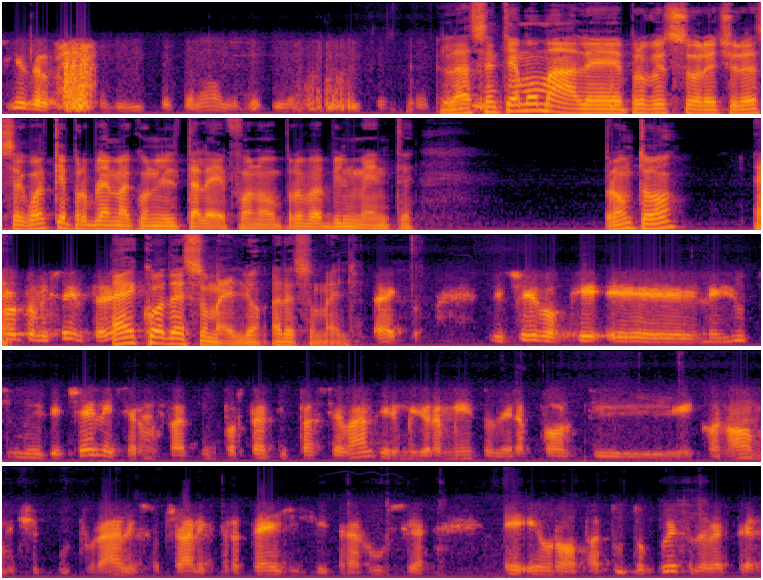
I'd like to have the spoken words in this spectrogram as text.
sia dal punto di vista economico sia dal punto di vista La sentiamo male, professore, ci deve essere qualche problema con il telefono, probabilmente. Pronto? Eh. Pronto, mi sente? Ecco, adesso meglio, adesso meglio. Ecco, dicevo che eh, negli ultimi decenni si erano fatti importanti passi avanti nel miglioramento dei rapporti economici, culturali, sociali, strategici tra Russia e Europa. Tutto questo deve essere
